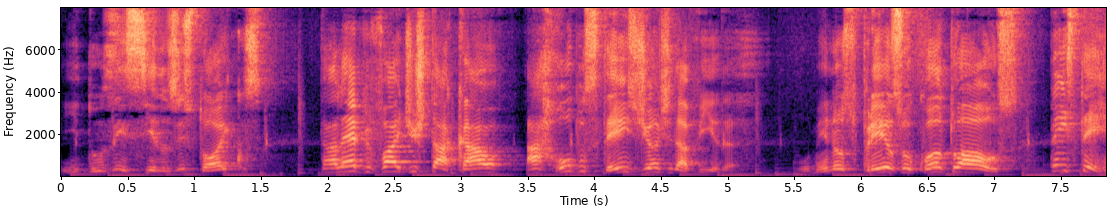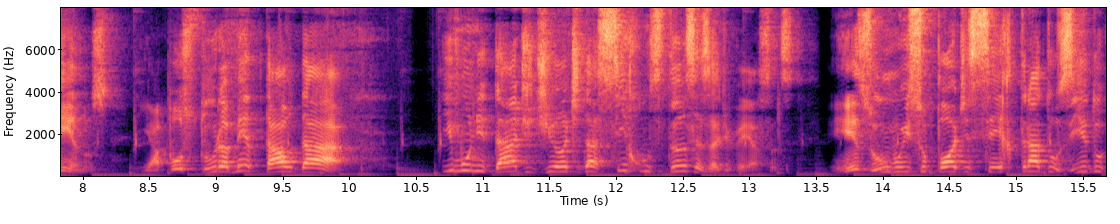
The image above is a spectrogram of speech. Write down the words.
E dos ensinos estoicos, Taleb vai destacar a robustez diante da vida, o menosprezo quanto aos bens terrenos e a postura mental da imunidade diante das circunstâncias adversas. Em resumo, isso pode ser traduzido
